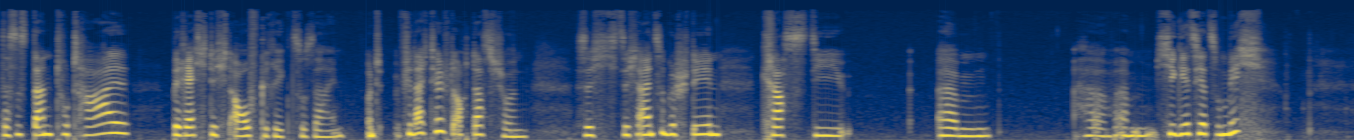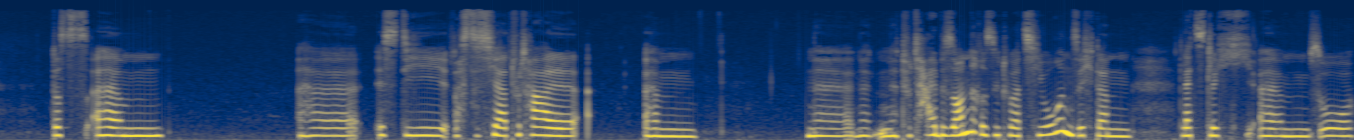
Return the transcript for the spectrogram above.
das ist dann total berechtigt, aufgeregt zu sein. Und vielleicht hilft auch das schon, sich, sich einzugestehen, krass, die ähm, äh, ähm, hier geht es jetzt um mich. Das ähm, äh, ist die, das ist ja total ähm, eine, eine, eine, total besondere Situation, sich dann letztlich ähm, so,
